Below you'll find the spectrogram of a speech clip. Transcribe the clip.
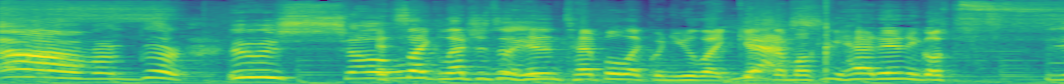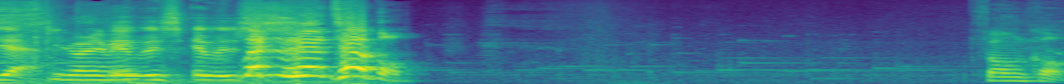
oh my god, it was so. It's like Legends of the. Hidden Temple, like when you like get Yes. the monkey head in and goes. Yeah, You know what I mean? It was. It was. Legends of the Hidden Temple. Phone call.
